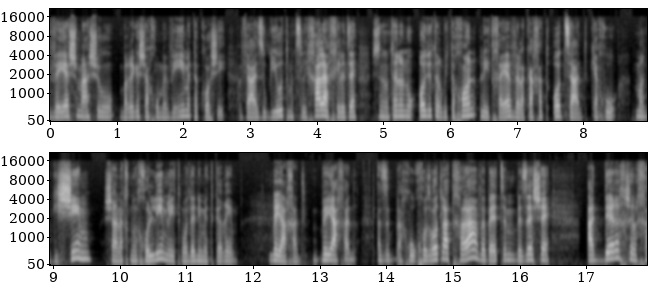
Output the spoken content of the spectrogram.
ויש משהו, ברגע שאנחנו מביאים את הקושי, והזוגיות מצליחה להכיל את זה, שזה נותן לנו עוד יותר ביטחון להתחייב ולקחת עוד צעד, כי אנחנו מרגישים שאנחנו יכולים להתמודד עם אתגרים. ביחד. ביחד. אז אנחנו חוזרות להתחלה, ובעצם בזה שהדרך שלך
